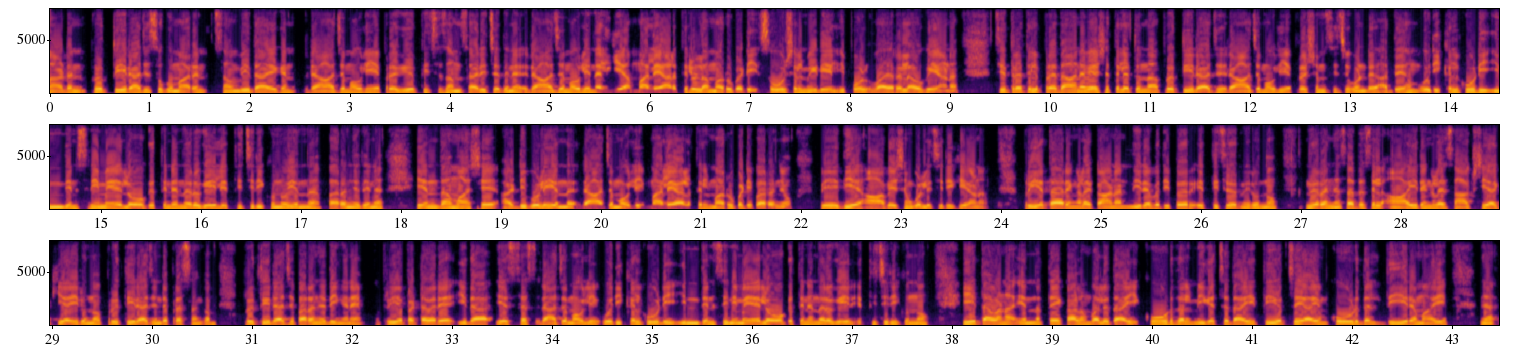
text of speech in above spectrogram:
നടൻ പൃഥ്വിരാജ് സുകുമാരൻ സംവിധായകൻ രാജമൗലിയെ പ്രകീർത്തിച്ച് സംസാരിച്ചതിന് രാജമൗലി നൽകിയ മലയാളത്തിലുള്ള മറുപടി സോഷ്യൽ മീഡിയയിൽ ഇപ്പോൾ വൈറലാവുകയാണ്. ചിത്രത്തിൽ പ്രധാന വേഷത്തിലെത്തുന്ന പൃഥ്വിരാജ് രാജമൗലിയെ പ്രശംസിച്ചുകൊണ്ട് അദ്ദേഹം ഒരിക്കൽ കൂടി ഇന്ത്യൻ സിനിമയെ ലോകത്തിന്റെ നെറുകയിൽ എത്തിച്ചിരിക്കുന്നു എന്ന് പറഞ്ഞതിന് എന്താ മാഷെ അടിപൊളി എന്ന് രാജമൗലി മലയാളത്തിൽ മറുപടി പറഞ്ഞു വേദിയെ ആവേശം കൊള്ളിച്ചിരിക്കുകയാണ്. പ്രിയ താരങ്ങളെ കാണാൻ നിരവധി പേർ എത്തിച്ചേർന്നിരുന്നു. നിറഞ്ഞ സദസ്സിൽ ആയിരങ്ങളെ സാക്ഷിയാക്കിയായിരുന്നു പൃഥ്വിരാജിന്റെ പ്രസംഗം. പൃഥ്വിരാജ് പറഞ്ഞത് ഇങ്ങനെ പ്രിയപ്പെട്ടവരെ ഇതാ എസ് എസ് രാജമൗലി ഒരിക്കൽ കൂടി ഇന്ത്യൻ സിനിമയെ ലോകത്തിന് നെറുകയിൽ എത്തിച്ചിരിക്കുന്നു. ഈ തവണ എന്നത്തേക്കാളും വലുതായി കൂടുതൽ മികച്ചതായി തീർച്ചയായും കൂടുതൽ ധീരമായി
